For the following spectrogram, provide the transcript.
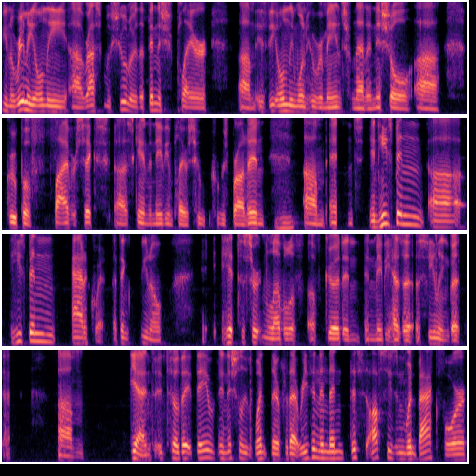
you know really only uh, Rasmus Schüller, the Finnish player, um, is the only one who remains from that initial uh, group of five or six uh, Scandinavian players who, who was brought in, mm-hmm. um, and and he's been uh, he's been adequate. I think you know hits a certain level of, of good and, and maybe has a, a ceiling, but um, yeah, and, and, so they, they initially went there for that reason, and then this offseason went back for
